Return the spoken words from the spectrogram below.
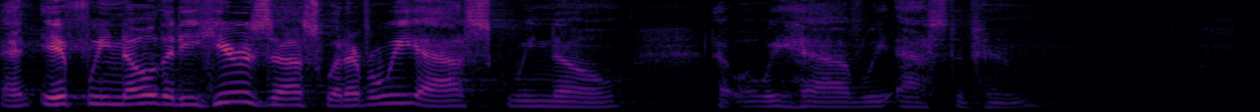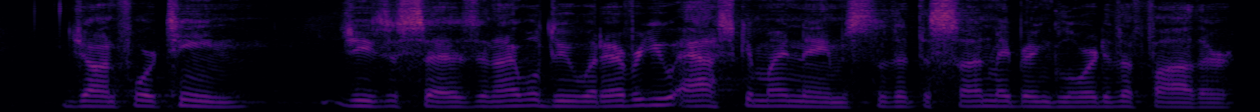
And if we know that he hears us, whatever we ask, we know that what we have, we asked of him. John 14, Jesus says, And I will do whatever you ask in my name so that the Son may bring glory to the Father.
